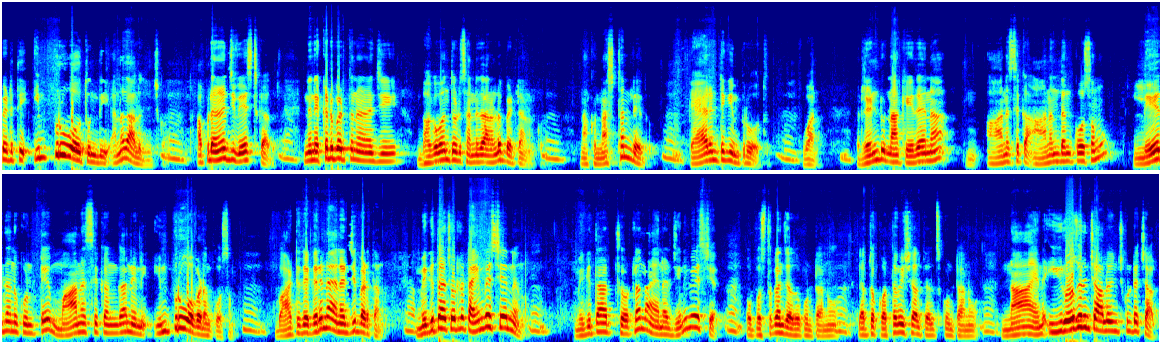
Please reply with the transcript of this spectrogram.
పెడితే ఇంప్రూవ్ అవుతుంది అన్నది ఆలోచించుకో. అప్పుడు ఎనర్జీ వేస్ట్ కాదు. నేను ఎక్కడ పెడుతున్న ఎనర్జీ? భగవంతుడి సన్నిధానంలో పెట్టాను అనుకో. నాకు నష్టం లేదు. గ్యారంటీగా ఇంప్రూవ్ అవుతుంది. వన్ రెండు నాకు ఏదైనా మానసిక ఆనందం కోసము లేదనుకుంటే మానసికంగా నేను ఇంప్రూవ్ అవ్వడం కోసం. వాటి దగ్గరే నా ఎనర్జీ పెడతాను. మిగతా చోట్ల టైం వేస్ట్ చేయను నేను. మిగతా చోట్ల నా ఎనర్జీని వేస్ట్ చేయను ఓ పుస్తకం చదువుకుంటాను లేకపోతే కొత్త విషయాలు తెలుసుకుంటాను. నా ఈ రోజు నుంచి ఆలోచించుకుంటే చాలు.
